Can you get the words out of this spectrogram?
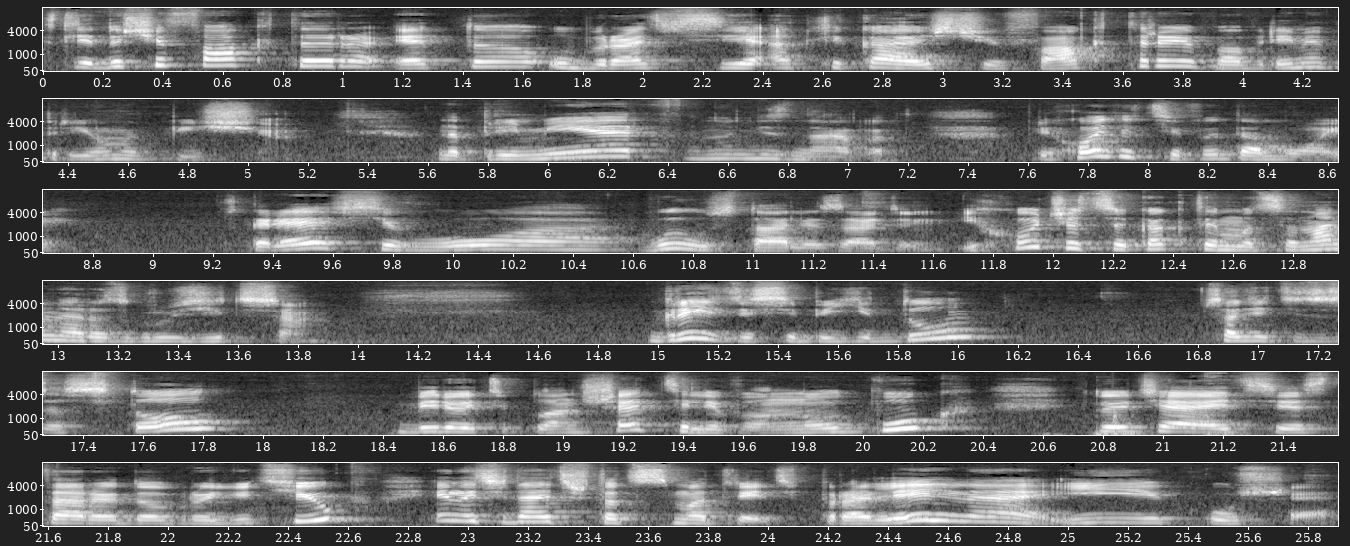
Следующий фактор – это убрать все отвлекающие факторы во время приема пищи. Например, ну не знаю, вот приходите вы домой, скорее всего, вы устали за день, и хочется как-то эмоционально разгрузиться. Грейте себе еду, садитесь за стол, берете планшет, телефон, ноутбук, включаете старый добрый YouTube и начинаете что-то смотреть параллельно и кушая.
